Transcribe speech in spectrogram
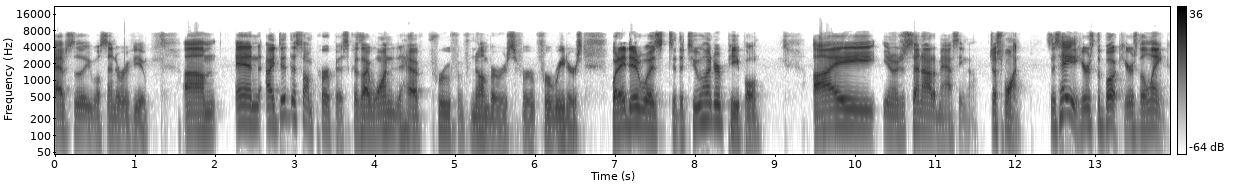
absolutely, we'll send a review. Um, and I did this on purpose because I wanted to have proof of numbers for for readers. What I did was to the 200 people, I you know just sent out a mass email, just one. It says, hey, here's the book, here's the link.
